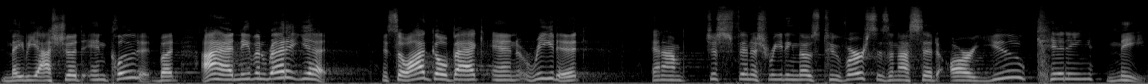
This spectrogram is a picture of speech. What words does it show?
maybe I should include it. But I hadn't even read it yet. And so I go back and read it, and I'm just finished reading those two verses, and I said, Are you kidding me?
